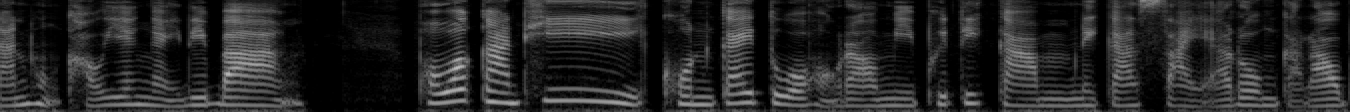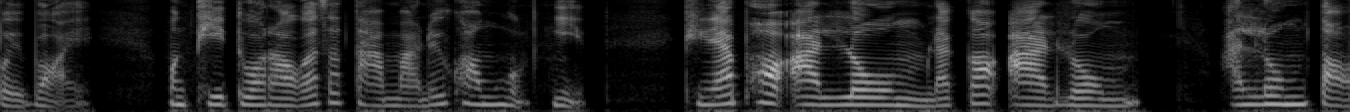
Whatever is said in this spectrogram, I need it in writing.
นั้นของเขายังไงได้บ้าง เพราะว่าการที่คนใกล้ตัวของเรามีพฤติกรรมในการใส่อารมณ์กับเราบ่อยๆ บางทีตัวเราก็จะตามมาด้วยความหงุดหงิด ทีนี้พออารมณ์และก็อารมณ์ อารมณ์ต่อ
